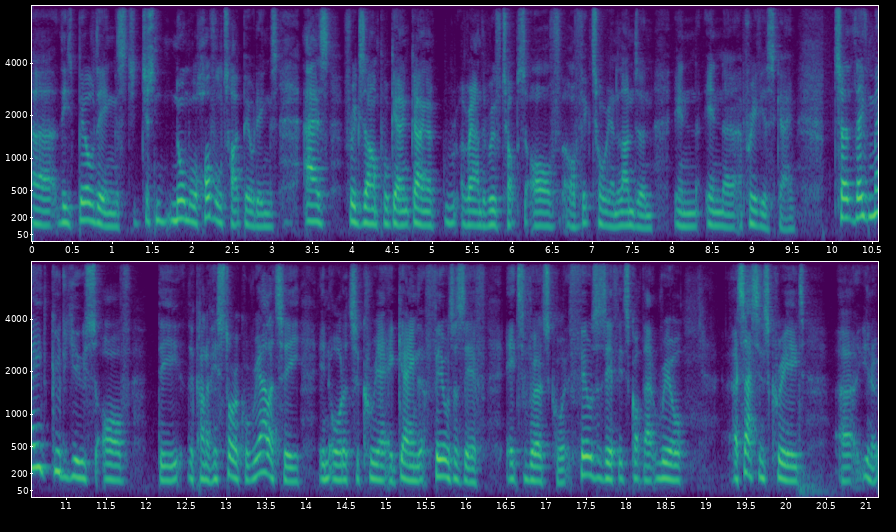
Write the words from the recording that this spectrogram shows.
uh, these buildings, just normal hovel type buildings, as for example going going around the rooftops of, of Victorian London in in a previous game. So they've made good use of the the kind of historical reality in order to create a game that feels as if it's vertical. It feels as if it's got that real Assassin's Creed. Uh, you know,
